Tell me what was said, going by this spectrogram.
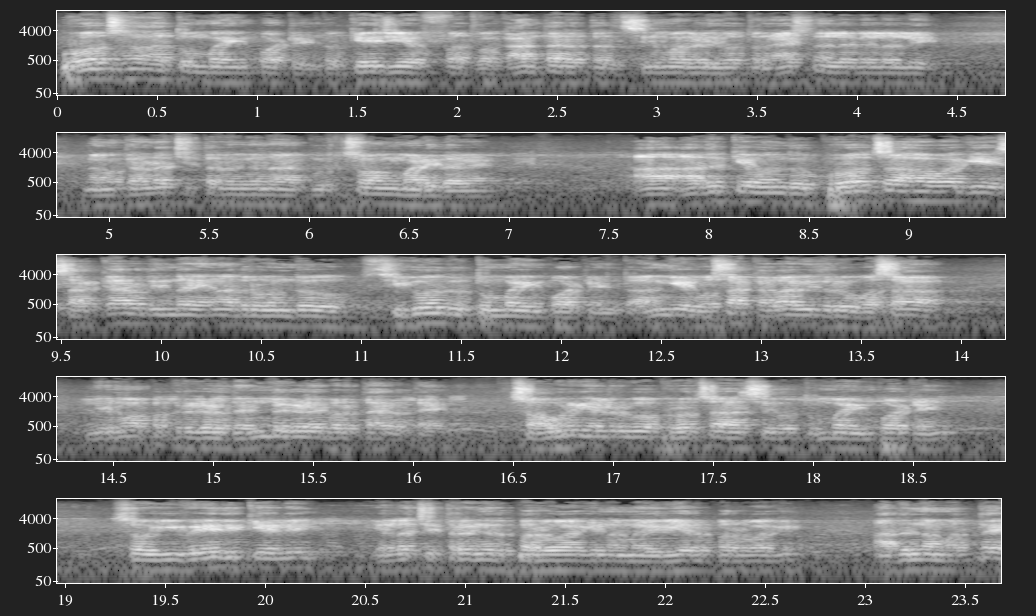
ಪ್ರೋತ್ಸಾಹ ತುಂಬ ಇಂಪಾರ್ಟೆಂಟು ಕೆ ಜಿ ಎಫ್ ಅಥವಾ ಕಾಂತಾರ ಥರದ ಸಿನಿಮಾಗಳು ಇವತ್ತು ನ್ಯಾಷನಲ್ ಲೆವೆಲಲ್ಲಿ ನಮ್ಮ ಕನ್ನಡ ಚಿತ್ರರಂಗನ ಗುರುತಿಸೋಂಗ್ ಮಾಡಿದ್ದಾವೆ ಆ- ಅದಕ್ಕೆ ಒಂದು ಪ್ರೋತ್ಸಾಹವಾಗಿ ಸರ್ಕಾರದಿಂದ ಏನಾದರೂ ಒಂದು ಸಿಗೋದು ತುಂಬ ಇಂಪಾರ್ಟೆಂಟ್ ಹಂಗೆ ಹೊಸ ಕಲಾವಿದರು, ಹೊಸ ನಿರ್ಮಾಪಕರುಗಳ ದಂಡಗಳೇ ಬರ್ತಾ ಇರುತ್ತೆ. ಸೊ ಅವ್ರಿಗೆಲ್ರಿಗೂ ಪ್ರೋತ್ಸಾಹ ಸಿಗೋದು ತುಂಬ ಇಂಪಾರ್ಟೆಂಟ್ ಸೊ ಈ ವೇದಿಕೆಯಲ್ಲಿ ಎಲ್ಲ ಚಿತ್ರರಂಗದ ಪರವಾಗಿ, ನಮ್ಮ ಹಿರಿಯರ ಪರವಾಗಿ ಅದನ್ನ ಮತ್ತೆ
